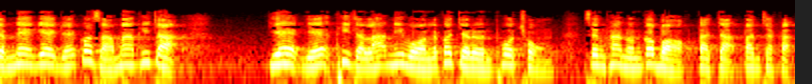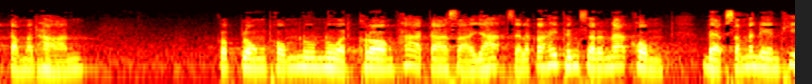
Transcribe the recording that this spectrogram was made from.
จำแนกแยกแยะก็สามารถที่จะแยกแยะที่จะละนิวรณ์แล้วก็เจริญโพชฌงซึ่งพระนนท์ก็บอกตัจะปัญจกะกรรมฐาน ก็ปลงผมนูนวดครองผ้ากาสายะ เสร็จแล้วก็ให้ถึงสารณคมแบบสัมมาเนนที่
